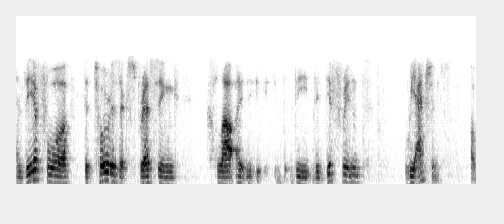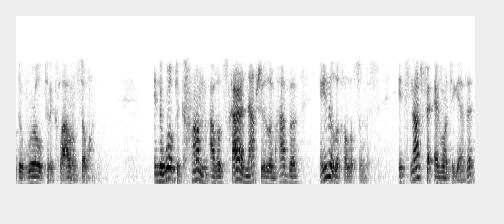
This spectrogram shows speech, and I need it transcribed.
and therefore the Torah is expressing uh, the the different reactions of the world to the cloud and so on. In the world to come, it's not for everyone together.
